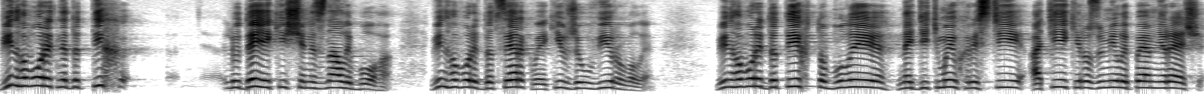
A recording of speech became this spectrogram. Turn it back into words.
Він говорить не до тих людей, які ще не знали Бога. Він говорить до церкви, які вже увірували. Він говорить до тих, хто були не дітьми в Христі, а ті, які розуміли певні речі.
